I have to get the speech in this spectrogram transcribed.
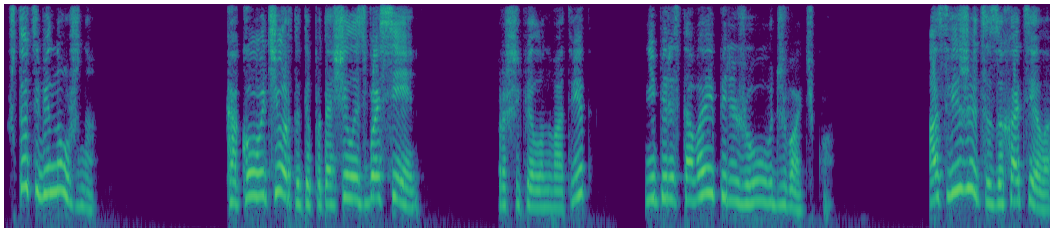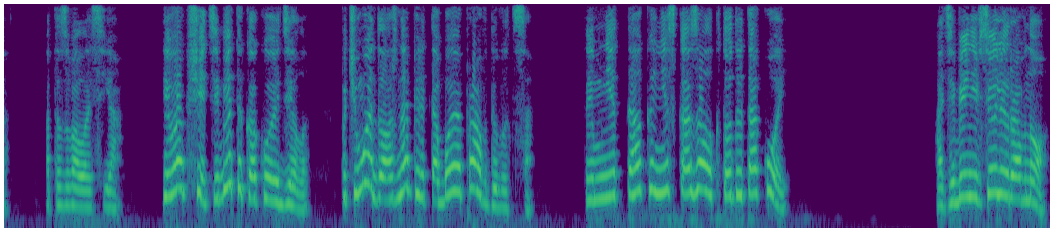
«Что тебе нужно?» «Какого черта ты потащилась в бассейн?» — прошипел он в ответ, не переставая пережевывать жвачку. «Освежиться захотела», — отозвалась я. «И вообще, тебе-то какое дело? Почему я должна перед тобой оправдываться? Ты мне так и не сказал, кто ты такой». «А тебе не все ли равно?»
